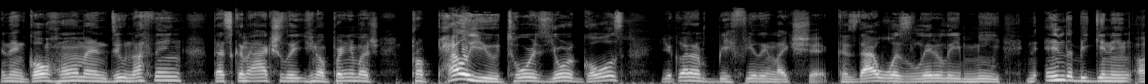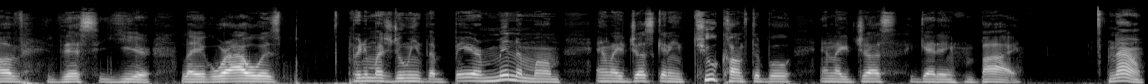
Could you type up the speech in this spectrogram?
and then go home and do nothing, that's gonna actually you know pretty much propel you towards your goals you're gonna be feeling like shit because that was literally me in, in the beginning of this year like where i was pretty much doing the bare minimum and like just getting too comfortable and like just getting by. Now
